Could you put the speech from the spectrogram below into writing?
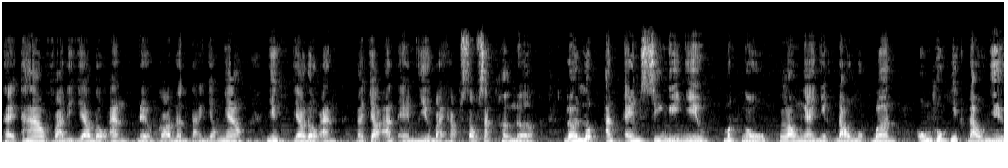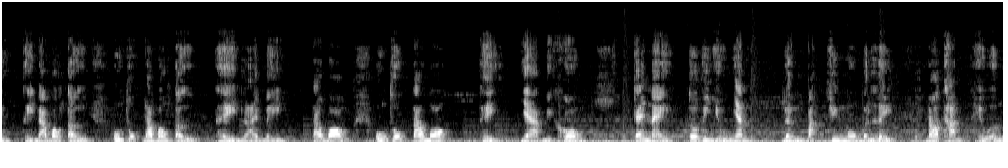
Thể thao và đi giao đồ ăn đều có nền tảng giống nhau nhưng giao đồ ăn nó cho anh em nhiều bài học sâu sắc hơn nữa. Đôi lúc anh em suy nghĩ nhiều, mất ngủ, lâu ngày nhức đầu một bên, uống thuốc nhức đầu nhiều thì đau bao tử, uống thuốc đau bao tử thì lại bị táo bón, uống thuốc táo bón thì da bị khô. Cái này tôi ví dụ nhanh, đừng bắt chuyên môn bệnh lý, nó thành hiệu ứng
